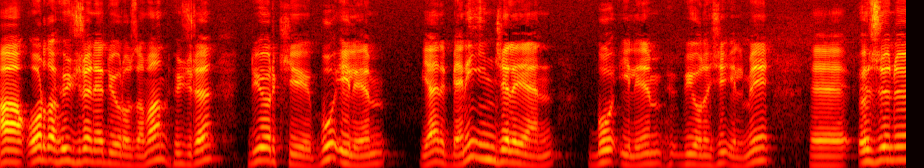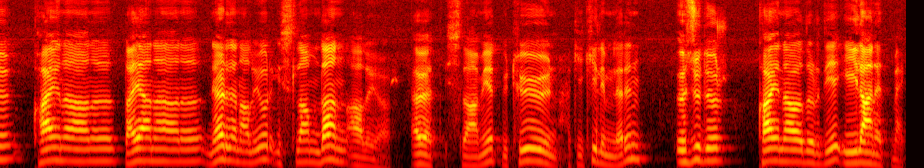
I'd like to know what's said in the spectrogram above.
Ha orada hücre ne diyor o zaman? Hücre diyor ki bu ilim yani beni inceleyen, bu ilim, biyoloji ilmi e, özünü, kaynağını, dayanağını nereden alıyor? İslam'dan alıyor. Evet, İslamiyet bütün hakiki ilimlerin özüdür, kaynağıdır diye ilan etmek.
